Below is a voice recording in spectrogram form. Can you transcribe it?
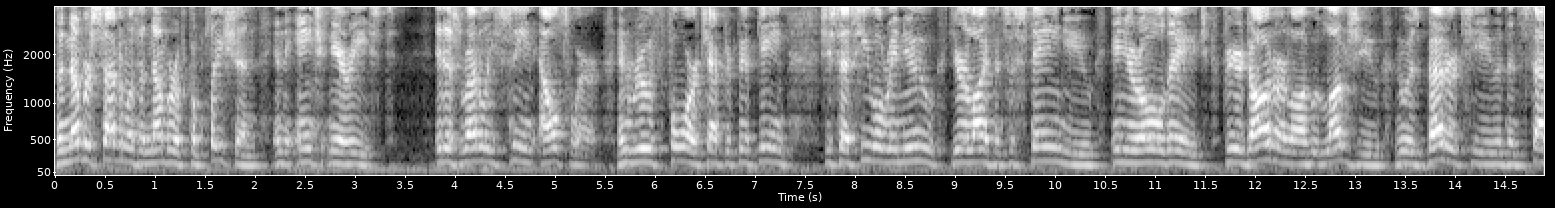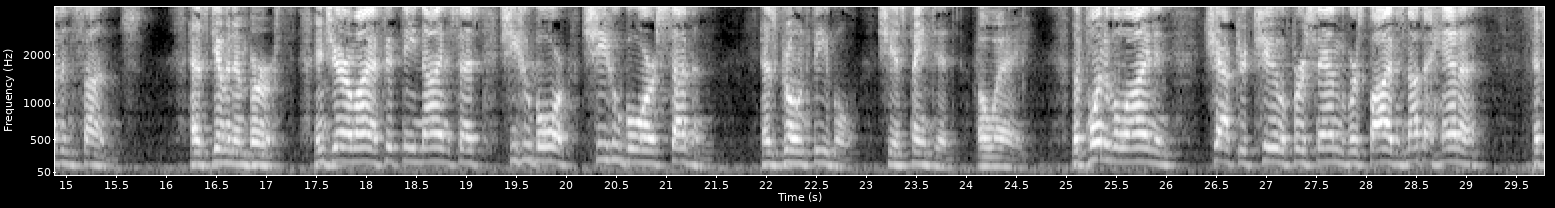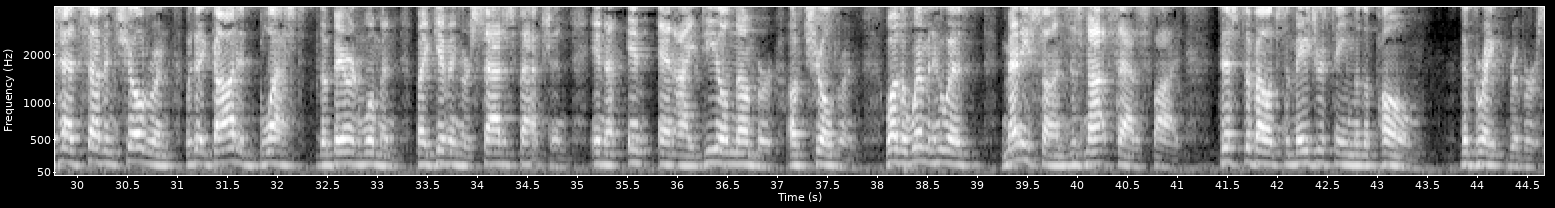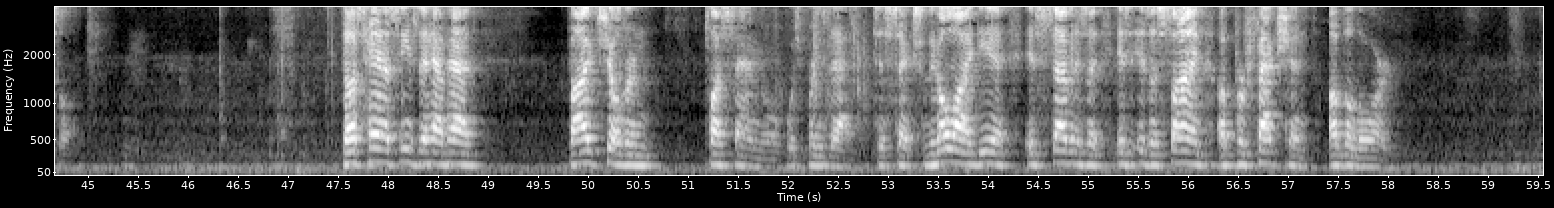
The number seven was a number of completion in the ancient Near East. It is readily seen elsewhere. In Ruth 4, chapter 15, she says, He will renew your life and sustain you in your old age. For your daughter in law, who loves you and who is better to you than seven sons, has given him birth. In Jeremiah 15 9, it says, She who bore, she who bore seven has grown feeble. She has fainted away. The point of the line in chapter 2 of 1 Samuel, verse 5, is not that Hannah has had seven children, but that God had blessed the barren woman by giving her satisfaction in, a, in an ideal number of children. While the woman who has many sons is not satisfied. This develops the major theme of the poem, the great reversal. Thus, Hannah seems to have had five children plus Samuel, which brings that to six. So the whole idea is seven is a, is, is a sign of perfection of the Lord.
